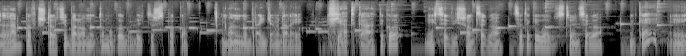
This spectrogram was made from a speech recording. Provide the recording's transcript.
Lampa w kształcie balonu, to mogłoby być też spoko. No ale dobra, idziemy dalej. Kwiatka, tylko nie chcę wiszącego, chcę takiego stojącego. Okej, i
